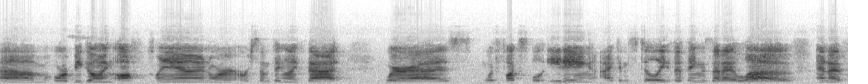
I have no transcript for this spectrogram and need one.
um, or be going off plan, or, or something like that. Whereas with flexible eating, I can still eat the things that I love, and I've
